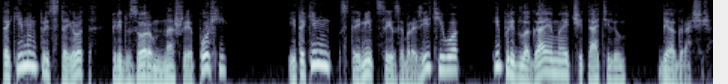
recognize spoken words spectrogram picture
таким он предстает перед взором нашей эпохи, и таким стремится изобразить его и предлагаемая читателю биография.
